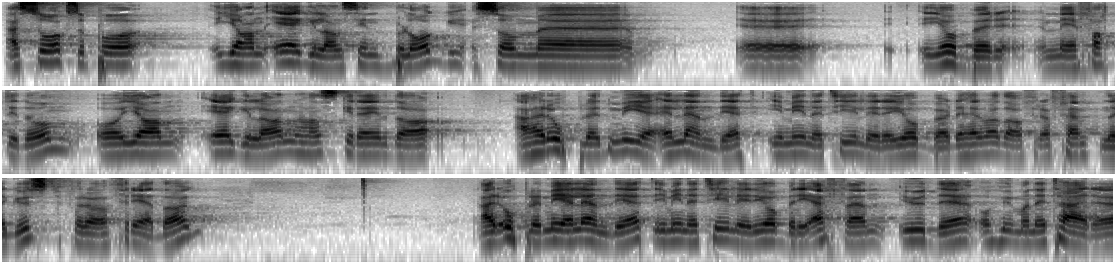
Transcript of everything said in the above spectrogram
Jeg så også på Jan Egeland sin blogg, som eh, eh, jobber med fattigdom. Og Jan Egeland han skrev da jeg har opplevd mye elendighet i mine tidligere jobber. Dette var da fra 15. august, fra fredag. Jeg har opplevd mye elendighet i mine tidligere jobber i FN, UD og humanitære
